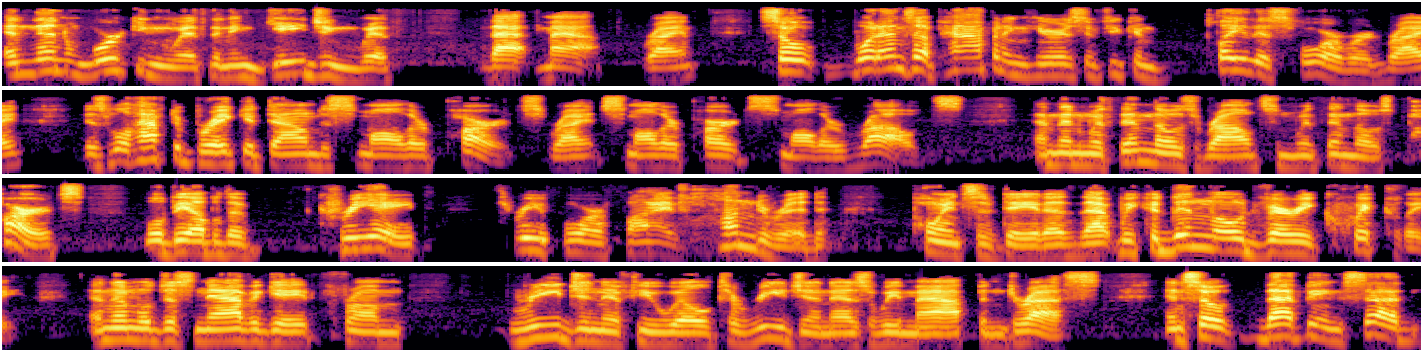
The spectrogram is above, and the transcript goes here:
and then working with and engaging with that map, right? So what ends up happening here is if you can play this forward, right, is we'll have to break it down to smaller parts, right? Smaller parts, smaller routes. And then within those routes and within those parts, we'll be able to create three, four, five hundred points of data that we could then load very quickly. And then we'll just navigate from region, if you will, to region as we map and dress. And so, that being said,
